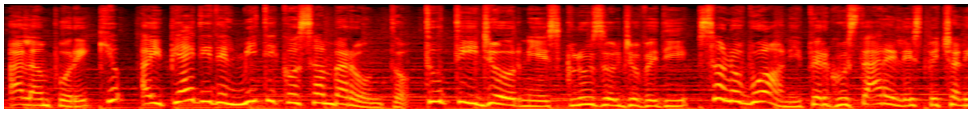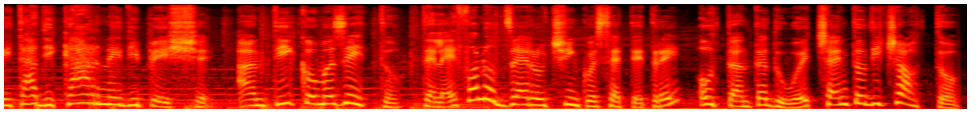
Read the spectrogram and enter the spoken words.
a Lamporecchio, ai piedi del mitico San Baronto. Tutti i giorni, escluso il giovedì, sono buoni per gustare le specialità di carne e di pesce. Antico Masetto, telefono 0573 82 118.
